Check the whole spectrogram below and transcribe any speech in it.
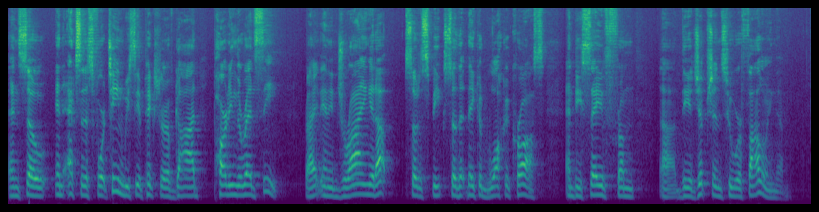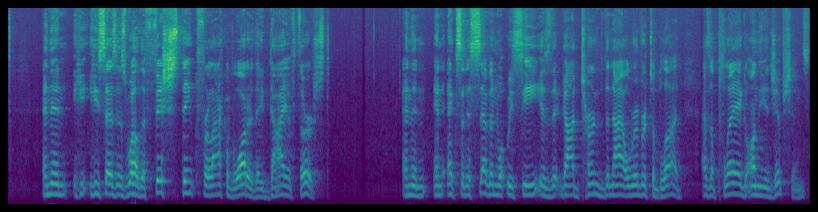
And so in Exodus 14, we see a picture of God parting the Red Sea, right? And drying it up, so to speak, so that they could walk across and be saved from uh, the Egyptians who were following them. And then he, he says as well, the fish stink for lack of water, they die of thirst. And then in Exodus 7, what we see is that God turned the Nile River to blood as a plague on the Egyptians.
